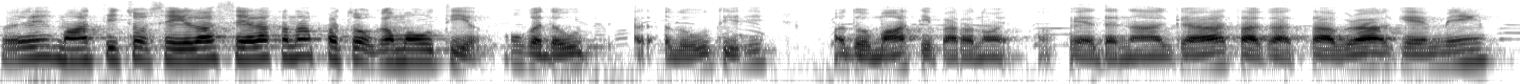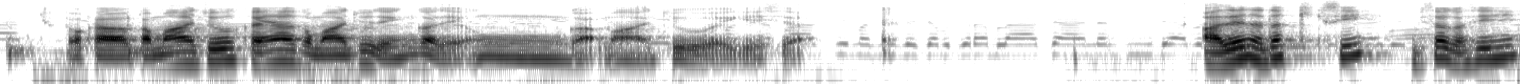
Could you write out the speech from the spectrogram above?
eh mati cok Sheila, Sheila kenapa cok gak mau ulti ya? Oh gak ada ulti, ada ulti sih. Aduh mati paranoid. Oke ada naga, tabrak tabrak gaming. Bakal ke maju, kayaknya ke maju deh enggak deh, enggak maju ya guys ya. Alien ada kick sih, bisa gak sih ini?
